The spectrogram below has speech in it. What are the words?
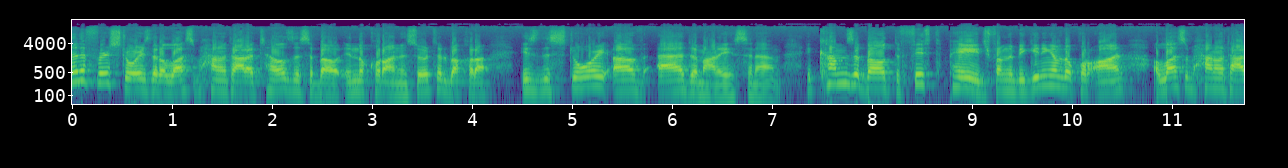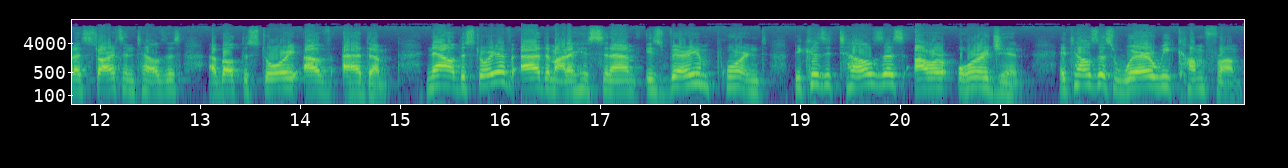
of the first stories that Allah subhanahu wa ta'ala tells us about in the Quran in Surah Al-Baqarah is the story of Adam alayhi salam. It comes about the fifth page from the beginning of the Quran. Allah subhanahu wa ta'ala starts and tells us about the story of Adam. Now, the story of Adam alayhi salam is very important because it tells us our origin. It tells us where we come from.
